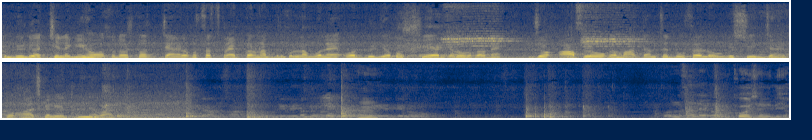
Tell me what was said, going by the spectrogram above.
तो वीडियो अच्छी लगी हो तो दोस्तों चैनल को सब्सक्राइब करना बिल्कुल ना भूलें और वीडियो को शेयर ज़रूर कर दें जो आप लोगों के माध्यम से दूसरे लोग भी सीख जाएँ। तो आज के लिए धन्यवाद। कौन सा लेगा कोई से नहीं दिया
